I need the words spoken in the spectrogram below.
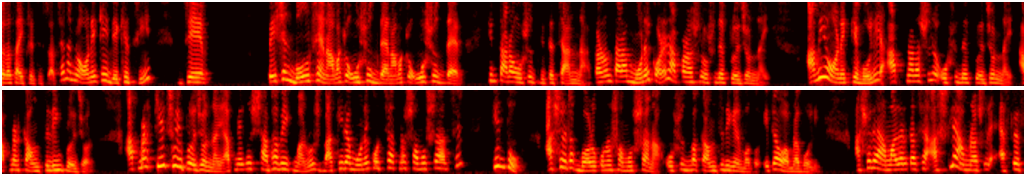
যারা সাইকিয়াট্রিস্ট আছেন, আমি অনেকেই দেখেছি যে পেশেন্ট বলছেন, আমাকে ওষুধ দেন, আমাকে ওষুধ দেন। কিন্তু তারা ওষুধ দিতে চান না। কারণ তারা মনে করেন, আপনার আসলে ওষুধের প্রয়োজন নাই। আমিও অনেককে বলি, আপনার আসলে ওষুধের প্রয়োজন নাই, আপনার কাউন্সিলিং প্রয়োজন। আপনার কিছুই প্রয়োজন নাই, আপনি একজন স্বাভাবিক মানুষ, বাকিরা মনে করছে আপনার সমস্যা আছে, কিন্তু আসলে এটা বড় কোনো সমস্যা না, ওষুধ বা কাউন্সিলিং এর মতো। এটাও আমরা বলি। আসলে আমাদের কাছে আসলে আমরা আসলে অ্যাসেস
